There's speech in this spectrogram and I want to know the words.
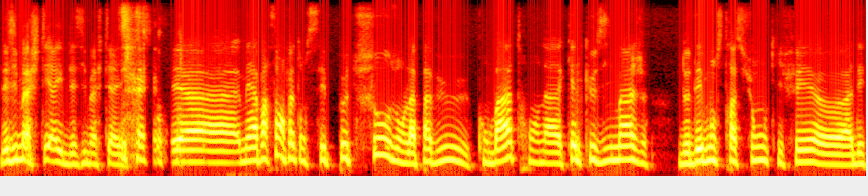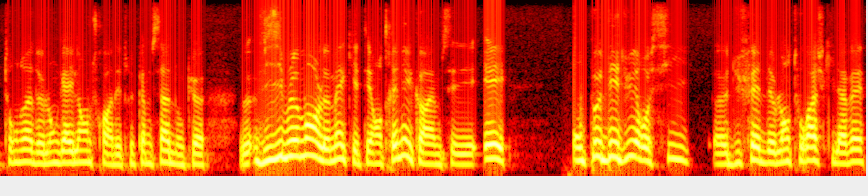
des images terribles, des images terribles. Et, euh, mais à part ça, en fait, on sait peu de choses. On l'a pas vu combattre. On a quelques images de démonstration qu'il fait euh, à des tournois de Long Island, je crois, des trucs comme ça. Donc, euh, euh, visiblement, le mec était entraîné quand même. Et on peut déduire aussi du fait de l'entourage qu'il avait.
